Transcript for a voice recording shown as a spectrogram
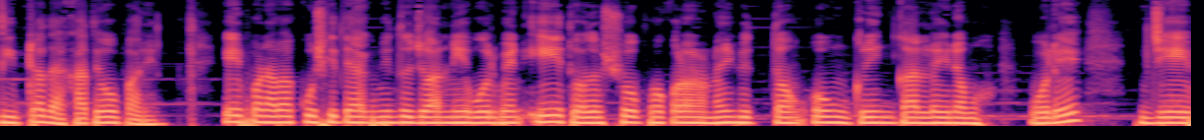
দ্বীপটা দেখাতেও পারেন। এরপর আবার কুশিতে এক বিন্দু জল নিয়ে বলবেন, এ তদ শোভকরণ নৈবিত্যং ওং ক্রিং কাল্লই নম বলে যে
